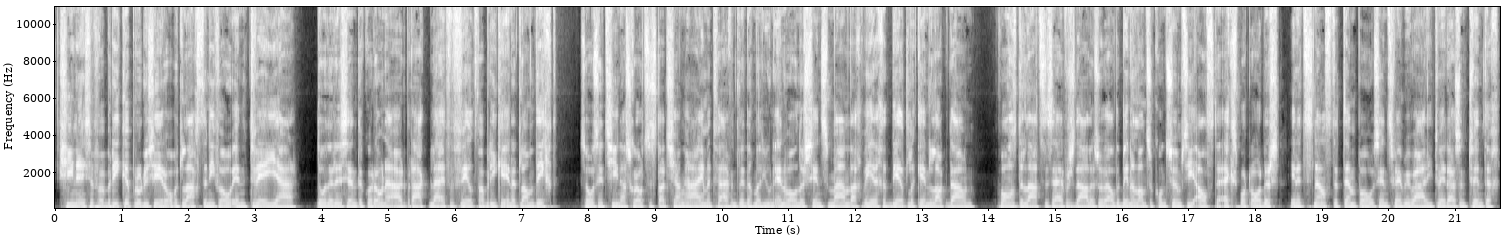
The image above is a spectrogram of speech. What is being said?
Chinese fabrieken produceren op het laagste niveau in twee jaar. Door de recente corona-uitbraak blijven veel fabrieken in het land dicht. Zo zit China's grootste stad Shanghai met 25 miljoen inwoners sinds maandag weer gedeeltelijk in lockdown. Volgens de laatste cijfers dalen zowel de binnenlandse consumptie als de exportorders in het snelste tempo sinds februari 2020.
